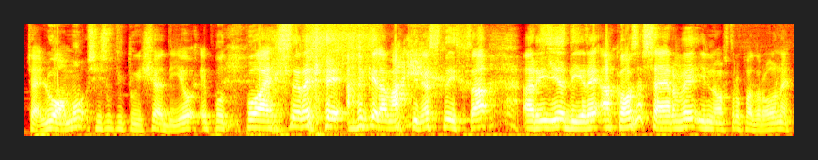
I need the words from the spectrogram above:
Cioè l'uomo si sostituisce a Dio e può, può essere che anche la macchina stessa arrivi a dire a cosa serve il nostro padrone.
